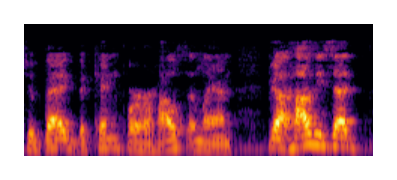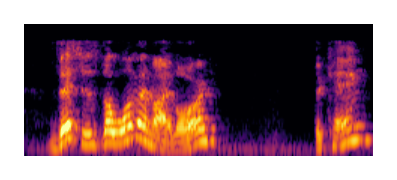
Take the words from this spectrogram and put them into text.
to beg the king for her house and land. Gehazi said, This is the woman, my lord, the king,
